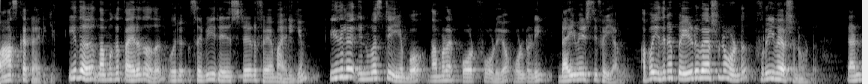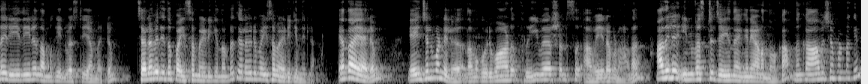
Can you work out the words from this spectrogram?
ബാസ്ക്കറ്റ് ആയിരിക്കും. ഇത് നമുക്ക് തരുന്നത് ഒരു സെബി രജിസ്റ്റേർഡ് ഫേം ആയിരിക്കും. ഇതിൽ ഇൻവെസ്റ്റ് ചെയ്യുമ്പോൾ നമ്മുടെ പോർട്ട്ഫോളിയോ ഓൾറെഡി ഡൈവേഴ്സിഫൈ ആകും. അപ്പോൾ ഇതിന് പെയ്ഡ് വേർഷനും ഉണ്ട് ഫ്രീ വേർഷനും ഉണ്ട്. രണ്ട് രീതിയിൽ നമുക്ക് ഇൻവെസ്റ്റ് ചെയ്യാൻ പറ്റും. ചിലവർ ഇത് പൈസ മേടിക്കുന്നുണ്ട് ചിലവർ പൈസ മേടിക്കുന്നില്ല. എന്തായാലും ഏഞ്ചൽ വണ്ണിൽ നമുക്ക് ഒരുപാട് ഫ്രീ വേർഷൻസ് അവൈലബിൾ ആണ്. അതിൽ ഇൻവെസ്റ്റ് ചെയ്യുന്നത് എങ്ങനെയാണെന്ന് നോക്കാം. നിങ്ങൾക്ക് ആവശ്യമുണ്ടെങ്കിൽ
